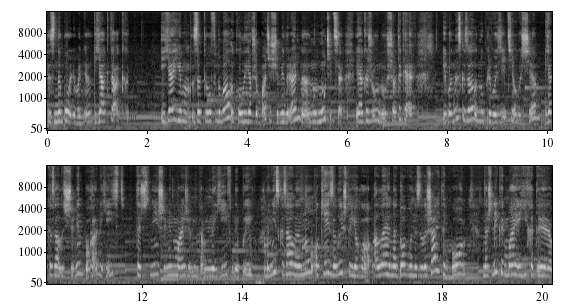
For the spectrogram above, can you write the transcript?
знеболювання. Як так? І я їм зателефонувала, коли я вже бачу, що він реально ну, мучиться. Я кажу, ну що таке? І вони сказали, ну привозіть його ще. Я казала, що він погано їсть. Точніше, він майже ну, там не їв, не пив. Мені сказали, ну окей, залиште його, але надовго не залишайте, бо наш лікар має їхати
